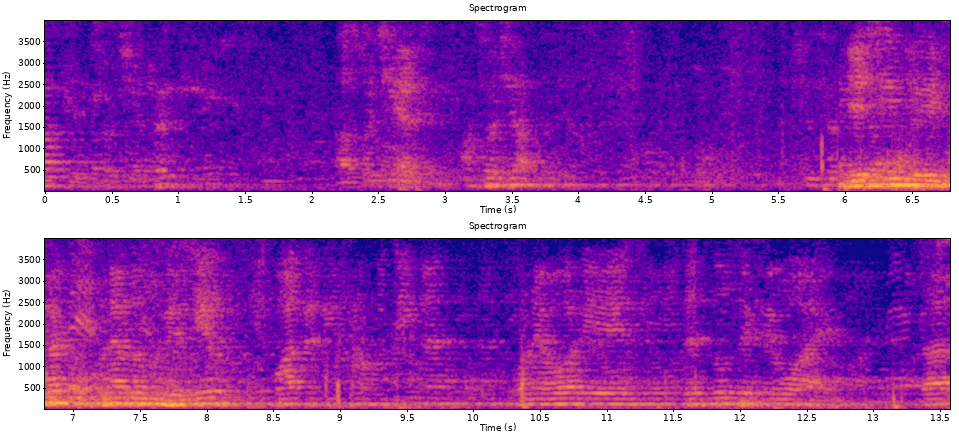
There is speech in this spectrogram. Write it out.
Fundației Societății, Asociație. Asociației. Și să Deși, exact cum spunea domnul Virgil, poate dintr-o rutină, uneori e destul de greoaie. Dar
